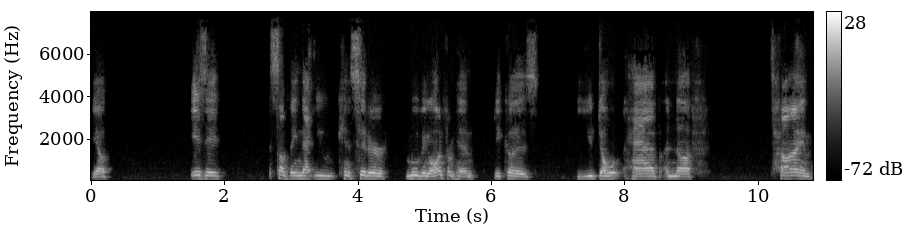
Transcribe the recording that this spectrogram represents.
you know, is it something that you consider moving on from him because you don't have enough time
